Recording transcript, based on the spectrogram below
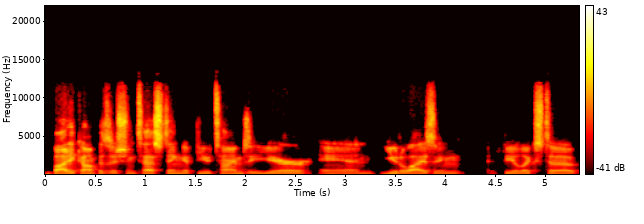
body composition testing a few times a year and utilizing felix to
